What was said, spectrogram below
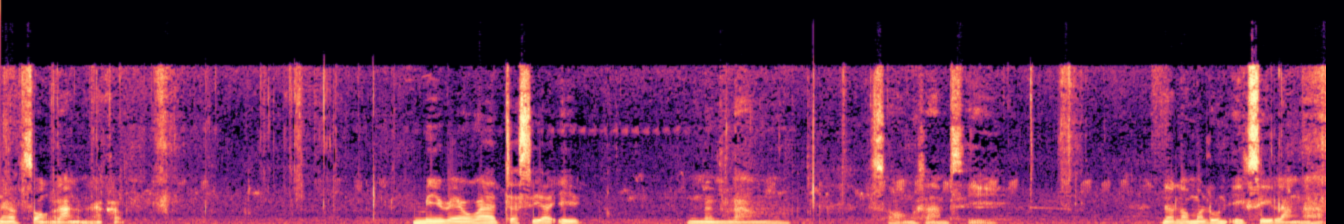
นะครับสองหลังนะครับ มีแววว่าจะเสียอีกหนึ่งหลังสองสามสี่ เดี๋ยวเรามาลุ้นอีกสี่หลังนะครับ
